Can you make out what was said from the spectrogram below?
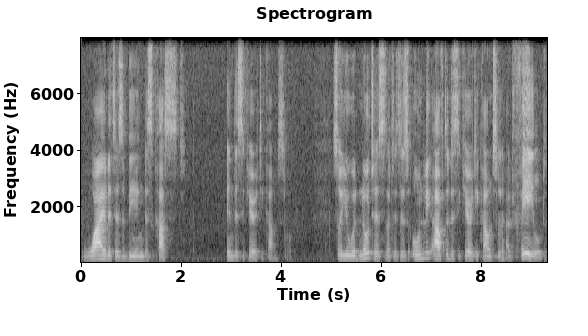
while it is being discussed in the Security Council. So you would notice that it is only after the Security Council had failed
